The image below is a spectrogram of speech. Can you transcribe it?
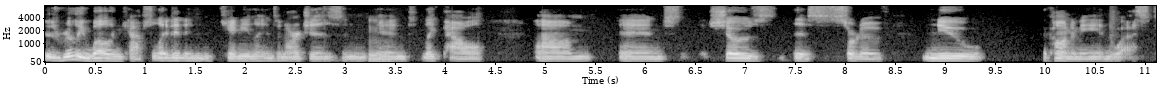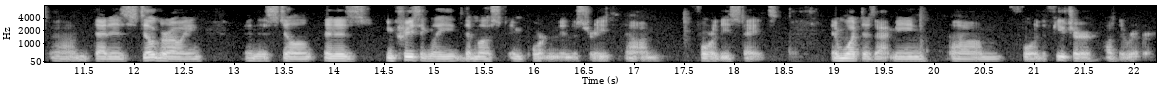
is really well encapsulated in Canyonlands and Arches and, Mm. and Lake Powell, um, and shows this sort of new economy in the West um, that is still growing and is still and is increasingly the most important industry um, for these states. And what does that mean um, for the future of the river?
